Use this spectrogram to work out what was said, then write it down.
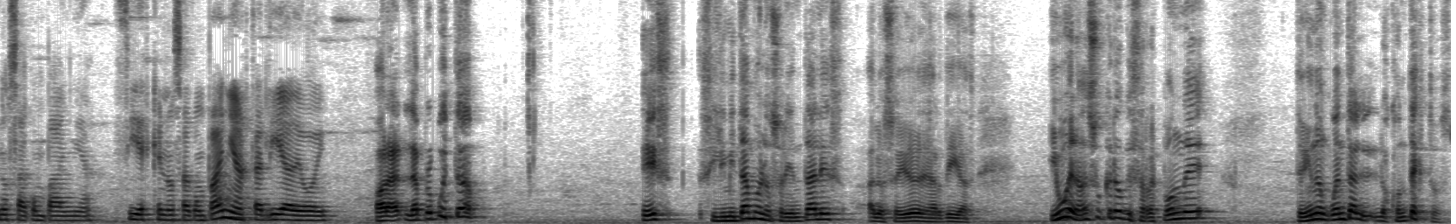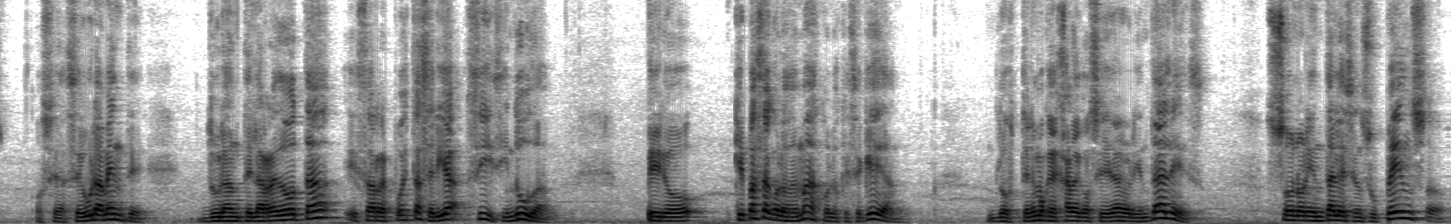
nos acompaña, si es que nos acompaña hasta el día de hoy. Ahora, la propuesta es si limitamos los orientales a los seguidores de Artigas. Y bueno, eso creo que se responde teniendo en cuenta los contextos. O sea, seguramente durante la redota esa respuesta sería sí, sin duda. Pero, ¿qué pasa con los demás, con los que se quedan? ¿Los tenemos que dejar de considerar orientales? ¿Son orientales en suspenso?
